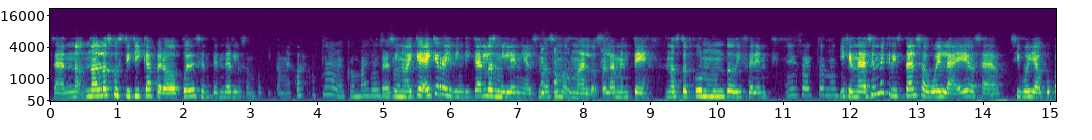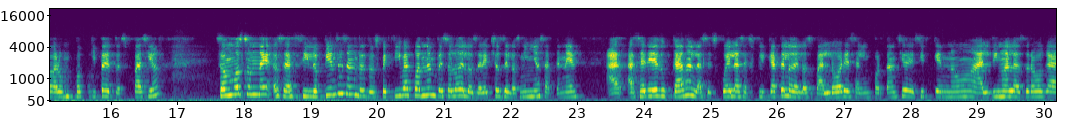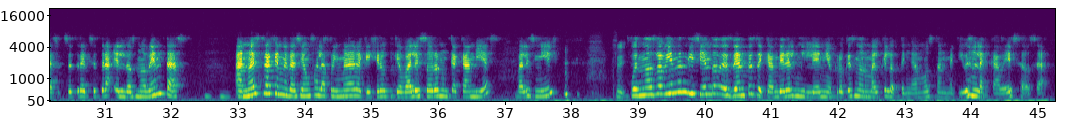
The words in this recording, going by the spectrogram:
O sea, no, no los justifica, pero puedes entenderlos un poquito mejor. Claro, con base a eso. Pero si no, hay que, hay que reivindicar los millennials, no somos malos, solamente nos tocó un mundo diferente. Exactamente. Y generación de cristal, su abuela, ¿eh? O sea, sí voy a ocupar un poquito de tu espacio. Somos una, o sea, si lo piensas en retrospectiva, ¿cuándo empezó lo de los derechos de los niños a tener a, ser educado en las escuelas, a explicarte lo de los valores, a la importancia de decir que no al dino a las drogas, etcétera, etcétera, en los noventas. A nuestra generación fue la primera la que dijeron que vales oro, nunca cambies, vales mil. Pues nos lo vienen diciendo desde antes de cambiar el milenio. Creo que es normal que lo tengamos tan metido en la cabeza. O sea,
